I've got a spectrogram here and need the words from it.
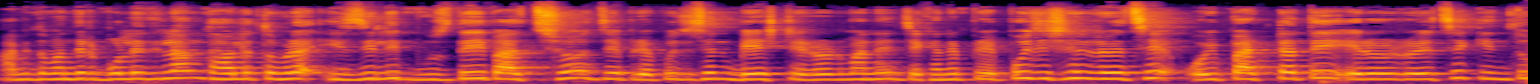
আমি তোমাদের বলে দিলাম, তাহলে তোমরা ইজিলি বুঝতেই পারছ যে প্রেপোজিশন বেস্ট এরর মানে যেখানে প্রেপোজিশন রয়েছে, ওই পার্টটাতেই এরর রয়েছে, কিন্তু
